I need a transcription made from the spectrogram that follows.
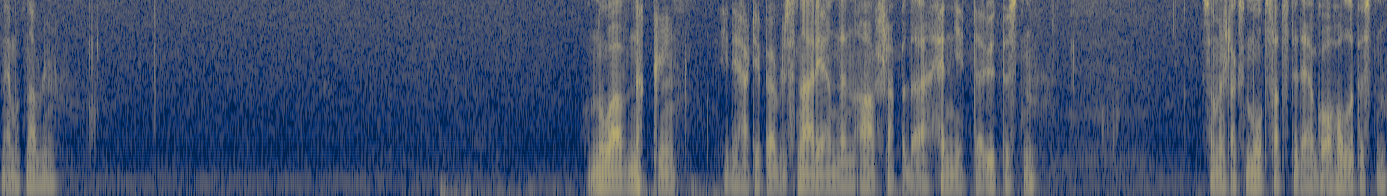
ned mot navlen. Og noe av nøkkelen i de her type øvelsene er igjen den avslappede, hengitte utpusten. Som en slags motsats til det å gå og holde pusten.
